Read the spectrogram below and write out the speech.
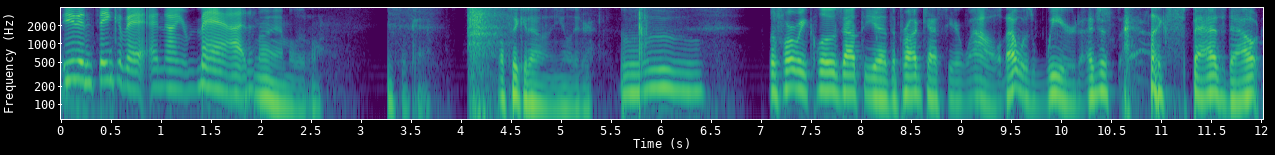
You didn't think of it, and now you're mad. I am a little. It's okay. I'll take it out on you later. Ooh. Before we close out the uh, the podcast here, wow, that was weird. I just like spazzed out.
